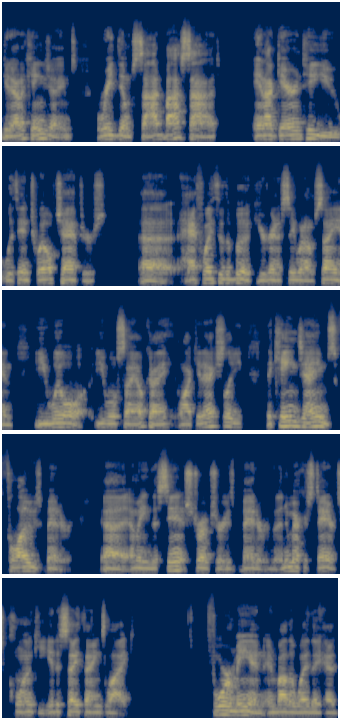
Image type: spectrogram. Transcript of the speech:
get out a King James, read them side by side, and I guarantee you, within 12 chapters, uh, halfway through the book, you're going to see what I'm saying. You will you will say, okay, like it actually the King James flows better. Uh, I mean, the sentence structure is better. The New American Standard's clunky. It'll say things like four men, and by the way, they had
